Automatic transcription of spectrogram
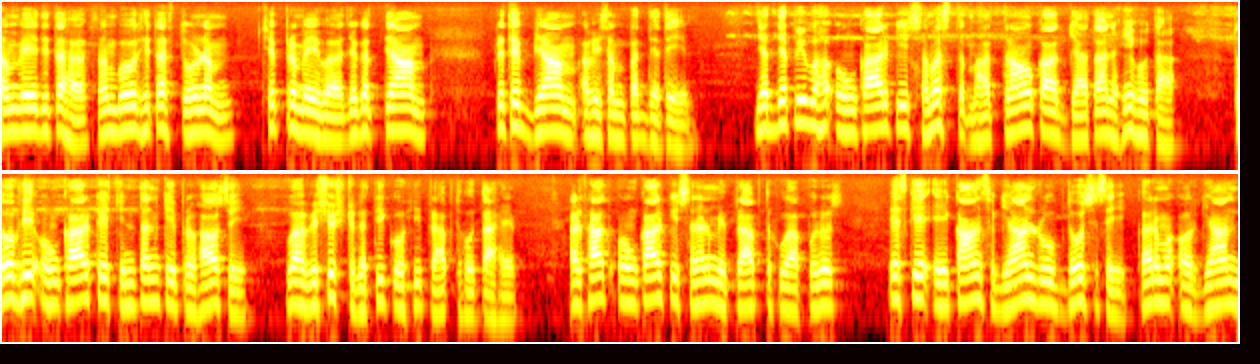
संवेदितः, संबोधितस्तूर्ण क्षिप्रमेव जगत्याम पृथिव्याम अभिसंपद्यते यद्यपि वह ओंकार की समस्त मात्राओं का ज्ञाता नहीं होता तो भी ओंकार के चिंतन के प्रभाव से वह विशिष्ट गति को ही प्राप्त होता है। अर्थात ओंकार की शरण में प्राप्त हुआ पुरुष इसके एकांश ज्ञान रूप दोष से, कर्म और ज्ञान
